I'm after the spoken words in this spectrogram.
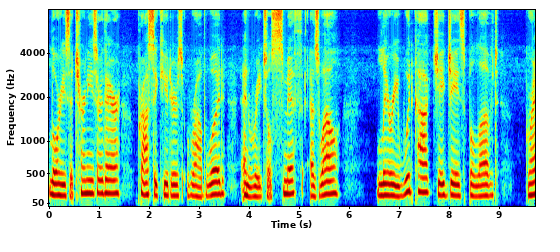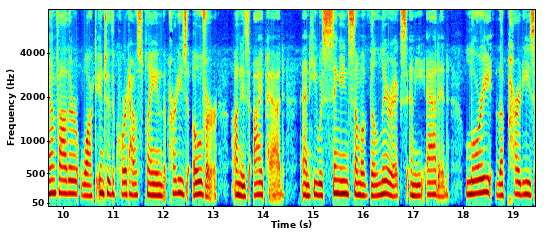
Lori's attorneys are there, prosecutors Rob Wood and Rachel Smith as well. Larry Woodcock, JJ's beloved grandfather walked into the courthouse playing The Party's Over on his iPad, and he was singing some of the lyrics, and he added, Lori, the party's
